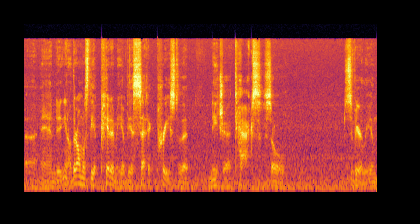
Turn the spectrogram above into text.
Uh, and, you know, they're almost the epitome of the ascetic priest that Nietzsche attacks so severely in,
